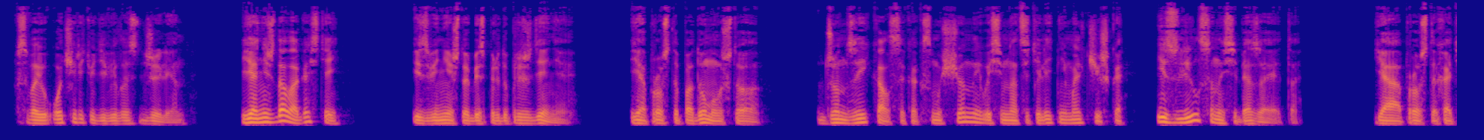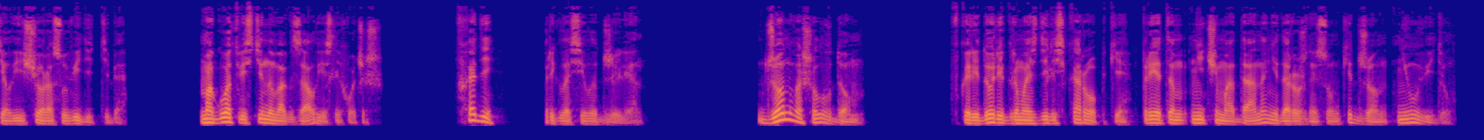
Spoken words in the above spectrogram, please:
— в свою очередь удивилась Джиллиан. «Я не ждала гостей». «Извини, что без предупреждения. Я просто подумал, что...» Джон заикался, как смущенный восемнадцатилетний мальчишка, и злился на себя за это. «Я просто хотел еще раз увидеть тебя. Могу отвезти на вокзал, если хочешь». «Входи», — пригласила Джиллиан. Джон вошел в дом. В коридоре громоздились коробки, при этом ни чемодана, ни дорожной сумки Джон не увидел.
